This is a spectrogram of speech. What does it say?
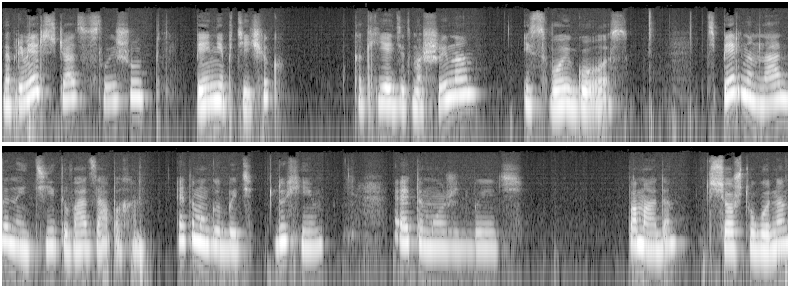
Например, сейчас слышу пение птичек, как едет машина и свой голос. Теперь нам надо найти два запаха. Это могут быть духи, это может быть помада, все что угодно,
